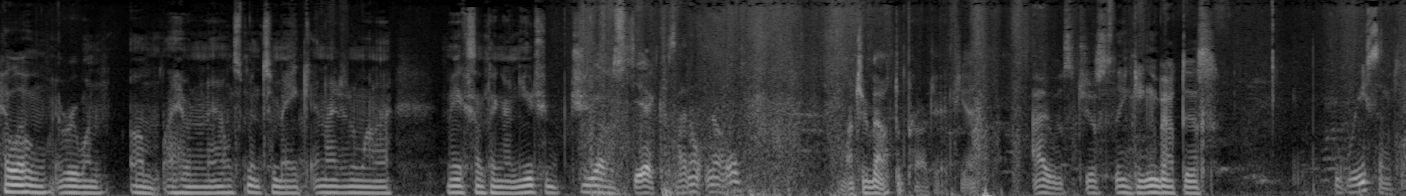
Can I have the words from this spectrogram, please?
Hello, everyone. Um, I have an announcement to make, and I didn't want to make something on YouTube just yet because I don't know much about the project yet. I was just thinking about this recently.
